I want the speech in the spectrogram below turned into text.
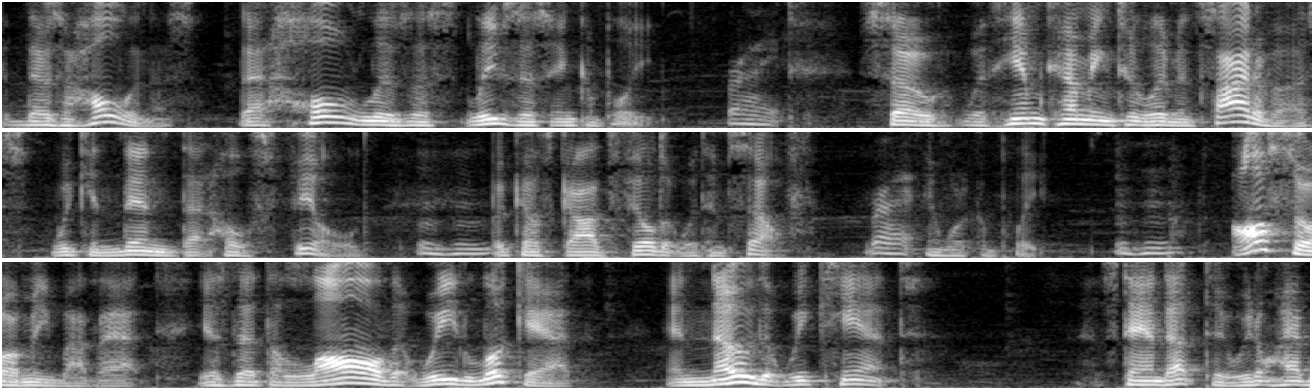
There's a hole in us. That hole leaves us leaves us incomplete. Right. So with Him coming to live inside of us, we can then that hole's filled Mhm. because God's filled it with Himself, Right. and we're complete. Mhm. Also, I mean by that is that the law that we look at and know that we can't stand up to, we don't have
